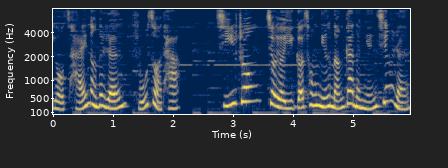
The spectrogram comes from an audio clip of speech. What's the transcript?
有才能的人辅佐他，其中就有一个聪明能干的年轻人，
